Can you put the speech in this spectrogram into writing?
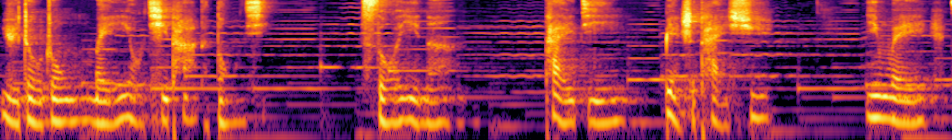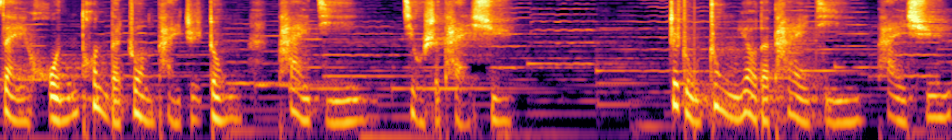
宇宙中没有其他的东西，所以呢，太极便是太虚。因为在混沌的状态之中，太极就是太虚。这种重要的太极、太虚，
